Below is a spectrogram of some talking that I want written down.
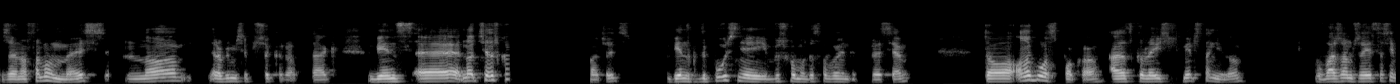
że na samą myśl, no, robi mi się przykro, tak? Więc, e, no, ciężko zobaczyć. Więc gdy później wyszło Modestwo Wojen Depresję, to ono było spoko, ale z kolei Śmierć na Nilu uważam, że jest strasznie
